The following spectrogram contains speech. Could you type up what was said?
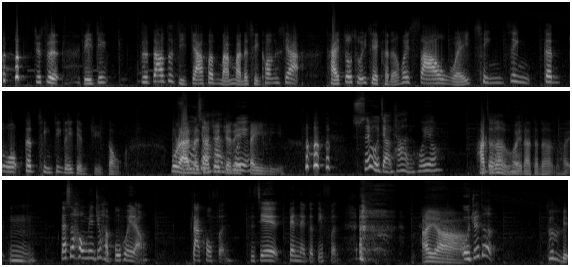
就是你已经知道自己加分满满的情况下，才做出一些可能会稍微亲近更多、更亲近的一点举动，不然人家就觉得你非礼。所以我讲他很会哦，他真的很会他真的很会。嗯，但是后面就很不会了，大扣分，直接变那个低分。哎呀，我觉得，这里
